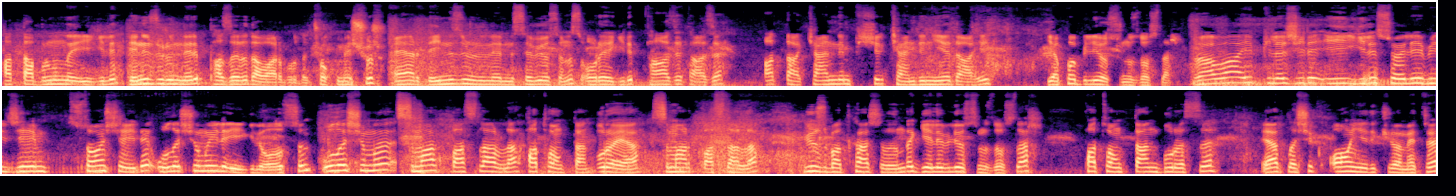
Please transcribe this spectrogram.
Hatta bununla ilgili deniz ürünleri pazarı da var burada. Çok meşhur. Eğer deniz ürünlerini seviyorsanız oraya gidip taze taze hatta kendin pişir, kendin ye dahi yapabiliyorsunuz dostlar. Ravai plajı ile ilgili söyleyebileceğim son şey de ulaşımı ile ilgili olsun. Ulaşımı smart buslarla Patong'dan buraya smart buslarla 100 baht karşılığında gelebiliyorsunuz dostlar. Patong'dan burası yaklaşık 17 kilometre.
